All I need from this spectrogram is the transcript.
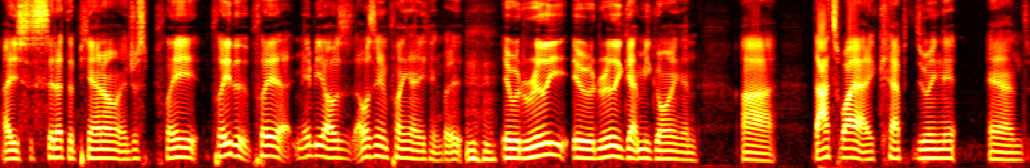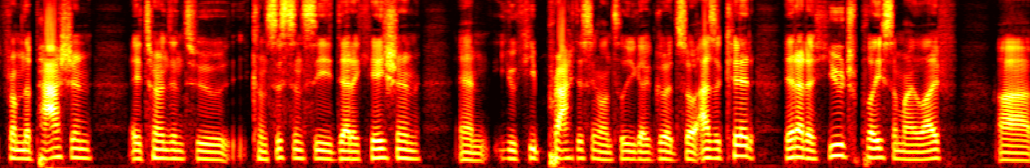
I used to sit at the piano and just play play the play. Maybe I was I wasn't even playing anything, but it, it would really it would really get me going, and uh, that's why I kept doing it. And from the passion, it turned into consistency, dedication, and you keep practicing until you get good. So as a kid, it had a huge place in my life. Uh,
